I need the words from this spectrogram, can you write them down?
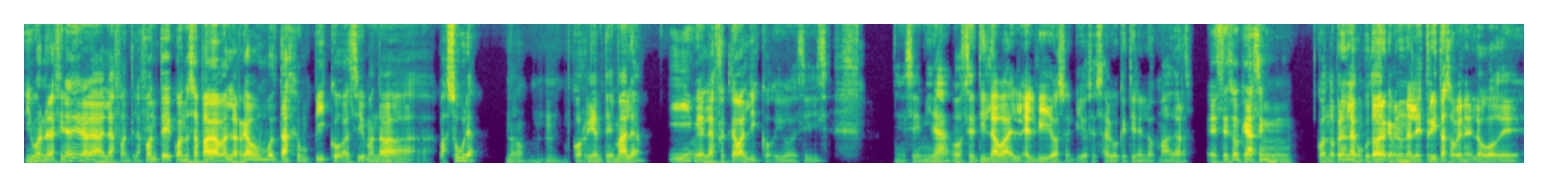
Y bueno, al final era la, fuente. La fuente cuando se apagaba largaba un voltaje, un pico, así, mandaba basura, ¿no? Corriente mala. Y le afectaba al disco. Digo, decís, mira, o se tildaba el, el BIOS. El BIOS es algo que tienen los mothers. Es eso que hacen cuando prenden la computadora que ven unas letritas o ven el logo de,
